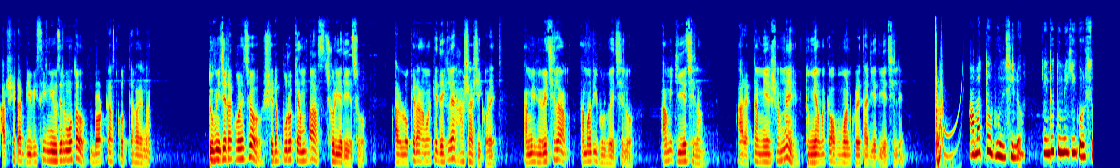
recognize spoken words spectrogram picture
আর সেটা বিবিসি নিউজের মতো ব্রডকাস্ট করতে হয় না। তুমি যেটা করেছ, সেটা পুরো ক্যাম্পাস ছড়িয়ে দিয়েছ। আর লোকেরা আমাকে দেখলে হাসাহাসি করে। আমি ভেবেছিলাম আমারই ভুল হয়েছিল। আমি গিয়েছিলাম। আর একটা মেয়ের সামনে তুমি আমাকে অপমান করে তাড়িয়ে দিয়েছিলে। আমার তো ভুল ছিল। কিন্তু তুমি কি করছ?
